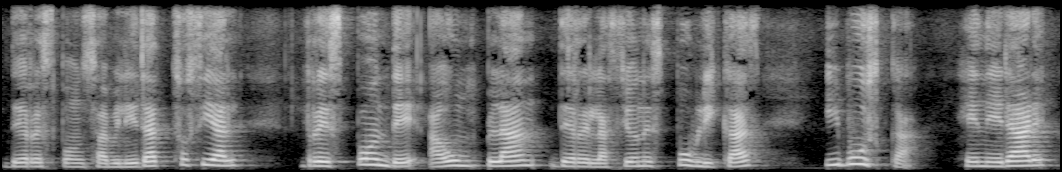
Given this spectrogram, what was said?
de responsabilidad social responde a un plan de relaciones públicas y busca generar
